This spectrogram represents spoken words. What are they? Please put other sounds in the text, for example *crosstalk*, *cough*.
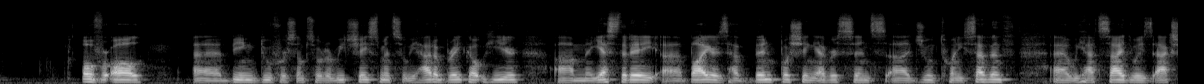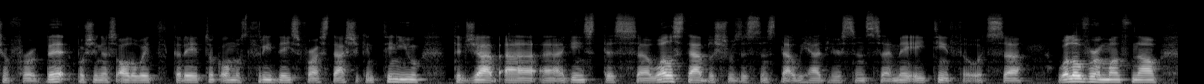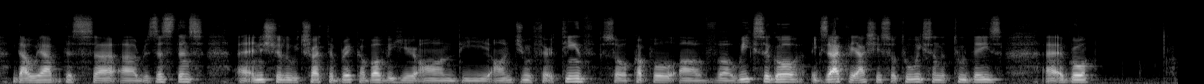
overall uh, being due for some sort of retracement. So we had a breakout here. Um, yesterday, uh, buyers have been pushing ever since uh, June 27th. Uh, we had sideways action for a bit, pushing us all the way to today. It took almost three days for us to actually continue to jab against this well-established resistance that we had here since May 18th. So it's well over a month now that we have this uh, uh, resistance. Uh, initially, we tried to break above it here on the on June 13th, so a couple of weeks ago, exactly actually, so two weeks and two days ago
